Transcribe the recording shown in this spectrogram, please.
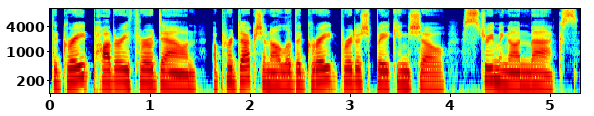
The Great Pottery Throwdown, a production a la The Great British Baking Show, streaming on Max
